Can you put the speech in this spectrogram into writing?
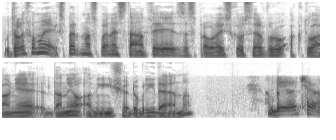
U telefonu je expert na Spojené státy ze spravodajského serveru aktuálně Daniel Aníš. Dobrý den. Dobrý večer.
